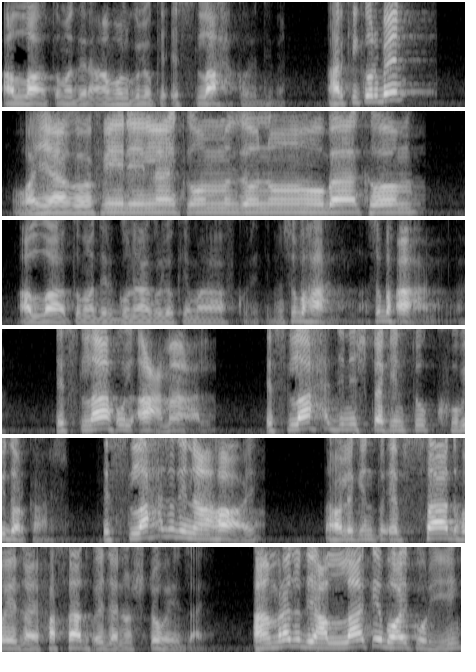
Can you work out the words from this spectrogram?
আল্লাহ তোমাদের আমলগুলোকে ইসলাহ করে দিবেন। আর কি করবেন? আল্লাহ তোমাদের গুণাগুলোকে মাফ করে দিবেন। সুবহান আল্লাহ সুবহান আল্লাহ ইসলাহুল আমাল। ইসলাহ জিনিসটা কিন্তু খুবই দরকার। ইসলাহ যদি না হয়, তাহলে কিন্তু এফসাদ হয়ে যায়, ফাসাদ হয়ে যায়, নষ্ট হয়ে যায়। আমরা যদি আল্লাহকে ভয় করি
